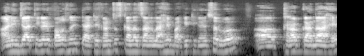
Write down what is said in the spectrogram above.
आणि ज्या ठिकाणी पाऊस नाही त्या ठिकाणचाच कांदा चांगला आहे. बाकी ठिकाणी सर्व खराब कांदा आहे.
